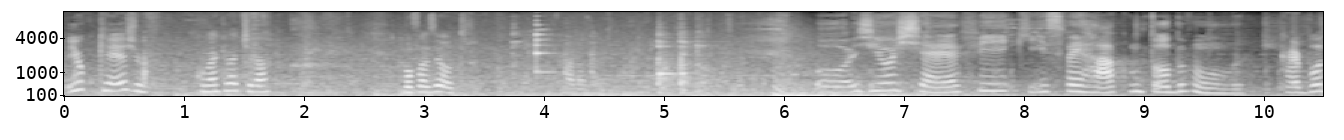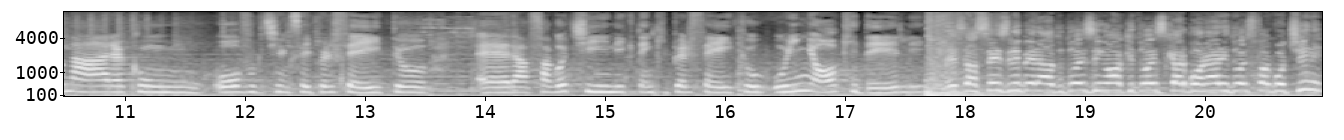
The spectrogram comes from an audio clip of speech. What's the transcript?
E o queijo? Como é que vai tirar? Vou fazer outro. Caramba. Hoje o chefe quis ferrar com todo mundo. Carbonara com ovo que tinha que sair perfeito. Era fagotine que tem que ir perfeito. O nhoque dele. Mesa 6 liberado, dois nhoque, dois carbonara e dois fagotine.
